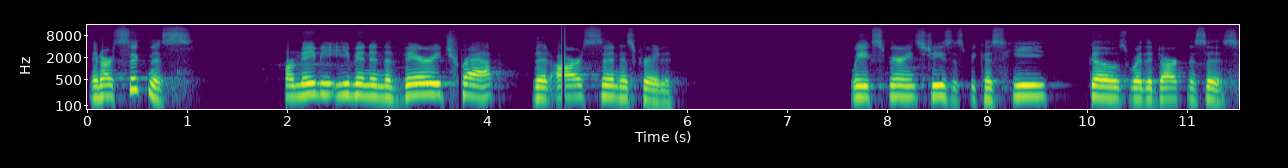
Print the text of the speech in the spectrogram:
in our sickness, or maybe even in the very trap that our sin has created we experience Jesus because he goes where the darkness is.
